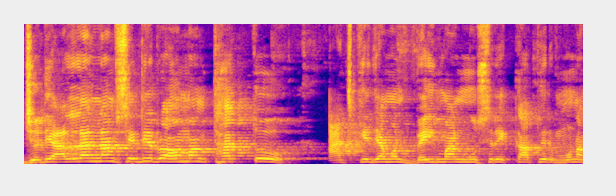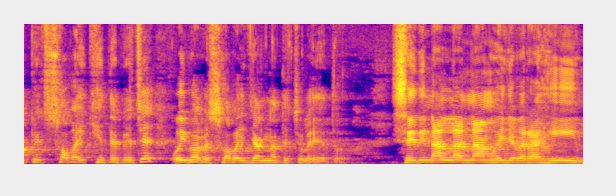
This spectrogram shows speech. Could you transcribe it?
যদি আল্লাহর নাম সেদিন রহমান থাকতো, আজকে যেমন বেইমান মুসরে কাফের, মোনাফিক সবাই খেতে পেয়েছে, ওইভাবে সবাই জান্নাতে চলে যেত। সেদিন আল্লাহর নাম হয়ে যাবে রাহিম।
